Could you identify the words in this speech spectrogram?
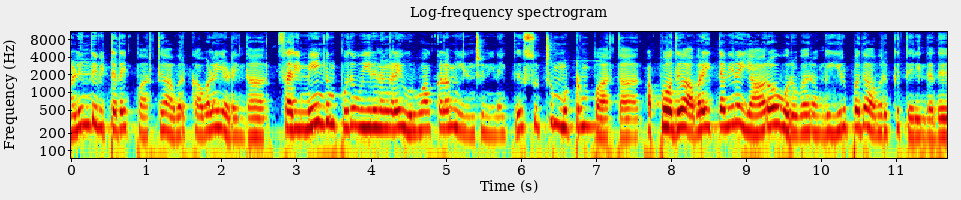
அழிந்து விட்டதை பார்த்து அவர் கவலையடைந்தார். சரி மீண்டும் புது உயிரினங்களை உருவாக்கலாம் என்று நினைத்து சுற்றும் முற்றும் பார்த்தார். அப்போது அவரை தவிர யாரோ ஒருவர் அங்கு இருப்பது அவருக்கு தெரிந்தது.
